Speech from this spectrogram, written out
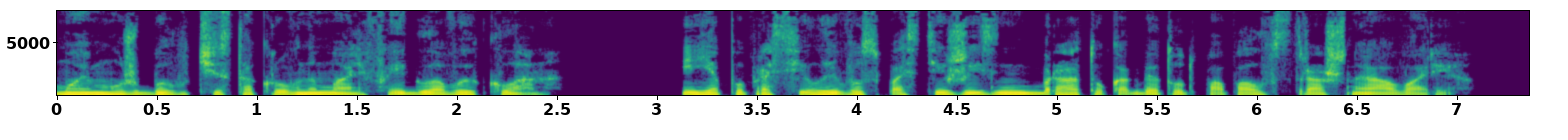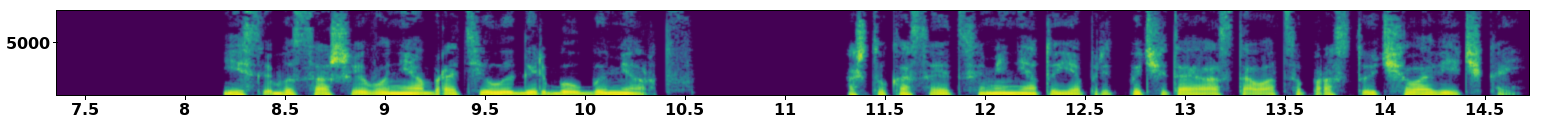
Мой муж был чистокровным альфа и главой клана, и я попросила его спасти жизнь брату, когда тот попал в страшную аварию. Если бы Саша его не обратил, Игорь был бы мертв. А что касается меня, то я предпочитаю оставаться простой человечкой,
